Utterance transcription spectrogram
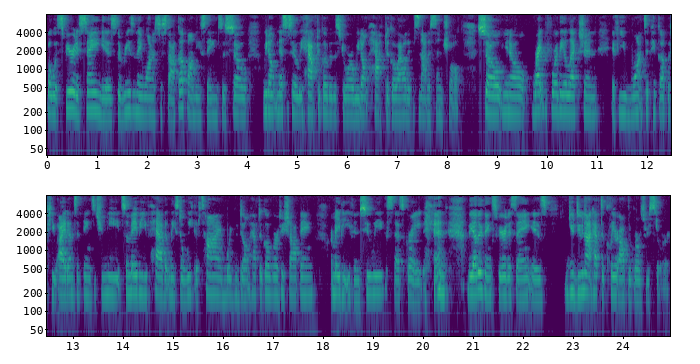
But what Spirit is saying is the reason they want us to stock up on these things is so we don't necessarily have to go to the store. We don't have to go out if it's not essential. So, you know, right before the election, if you want to pick up a few items and things that you need, so maybe you have at least a week of time where you don't have to go grocery shopping, or maybe even two weeks, that's great. And the other thing Spirit is saying is, you do not have to clear out the grocery store,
